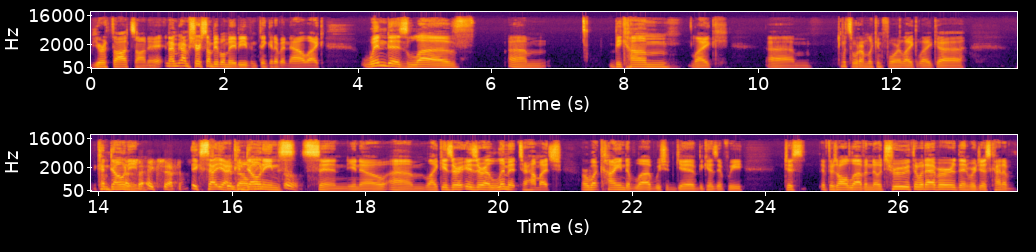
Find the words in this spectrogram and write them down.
your thoughts on it. And I'm, I'm sure some people may be even thinking of it now. Like, when does love um, become like um what's the word I'm looking for? Like like uh condoning acceptance. Accept yeah, condoning, condoning sure. sin, you know. Um like is there is there a limit to how much or what kind of love we should give because if we just if there's all love and no truth or whatever, then we're just kind of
